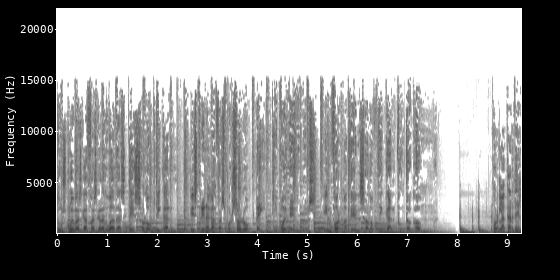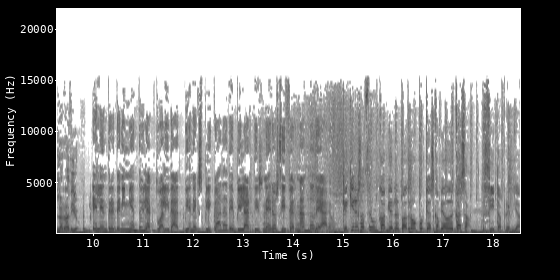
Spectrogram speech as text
Tus nuevas gafas graduadas de Sol Optical. Estrena gafas por solo 29 euros. Infórmate en soloptical.com. Por la tarde en la radio. El entretenimiento y la actualidad bien explicada de Pilar Cisneros y Fernando de Aro. ¿Que quieres hacer un cambio en el padrón porque has cambiado de casa? Cita previa.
